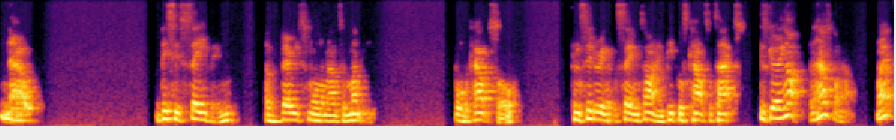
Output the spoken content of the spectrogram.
Now, this is saving a very small amount of money for the council, considering at the same time people's council tax is going up and has gone up, right?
